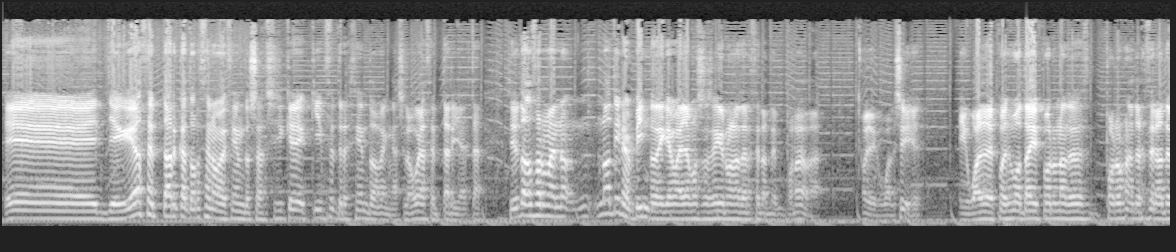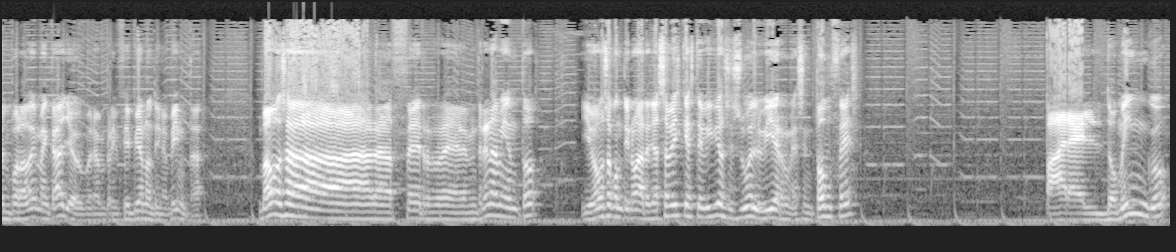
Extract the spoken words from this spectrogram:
Eh, llegué a aceptar 14.900, así que 15.300, venga, se lo voy a aceptar y ya está. De todas formas, no, no tiene pinta de que vayamos a seguir una tercera temporada. Oye, igual sí, ¿eh? Igual después votáis por una, por una tercera temporada y me callo, pero en principio no tiene pinta. Vamos a hacer el entrenamiento y vamos a continuar. Ya sabéis que este vídeo se sube el viernes, entonces... Para el domingo...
